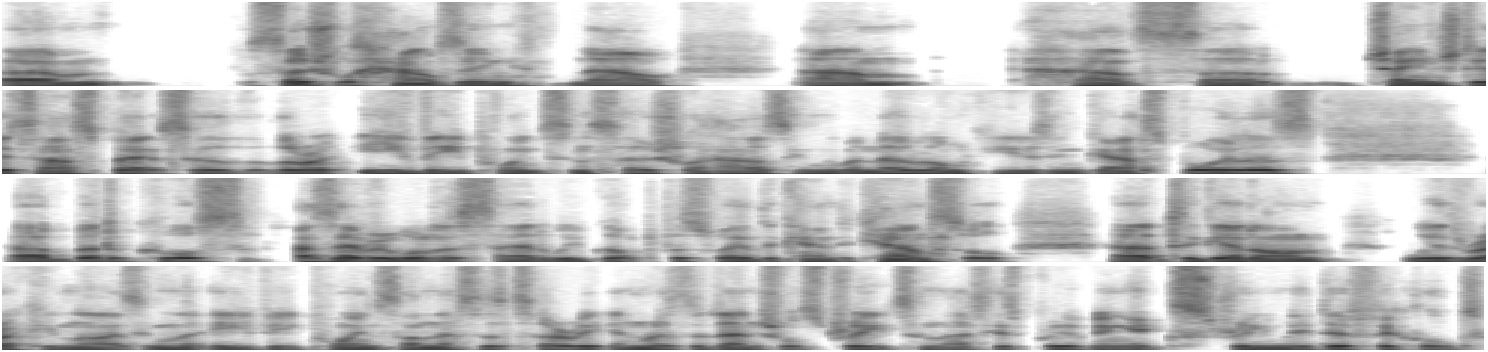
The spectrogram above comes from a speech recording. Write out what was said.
Um, social housing now um, has uh, changed its aspect so that there are EV points in social housing. We're no longer using gas boilers. Uh, but of course, as everyone has said, we've got to persuade the county council uh, to get on with recognising that EV points are necessary in residential streets, and that is proving extremely difficult.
